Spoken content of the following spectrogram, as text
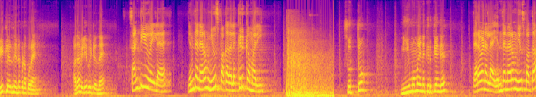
வீட்ல இருந்து என்ன பண்ண போறேன்? அதான் வெளியே போயிட்டு வந்தேன். சன் டிவி வைல எந்த நேரமும் நியூஸ் பார்க்காதல கிறுக்க மாதிரி. சுத்தம். நீயுமாமா எனக்கு இருக்கேங்க தெரவனல்ல எந்த நேரமும் நியூஸ் பார்த்தா?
